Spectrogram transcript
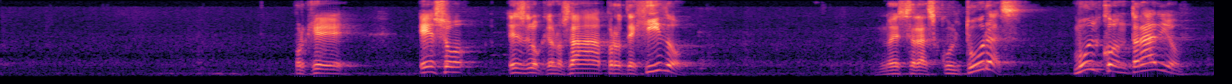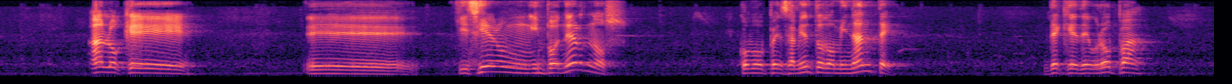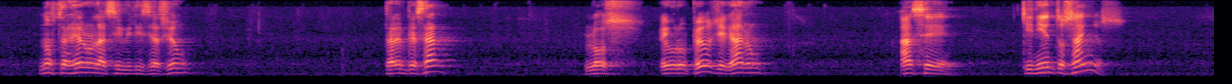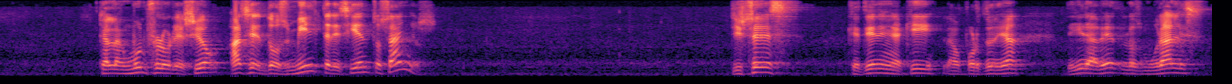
porque eso es lo que nos ha protegido, nuestras culturas, muy contrario a lo que eh, quisieron imponernos como pensamiento dominante de que de Europa nos trajeron la civilización. Para empezar, los europeos llegaron hace 500 años. Calakmul floreció hace 2.300 años. Y ustedes que tienen aquí la oportunidad de ir a ver los murales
